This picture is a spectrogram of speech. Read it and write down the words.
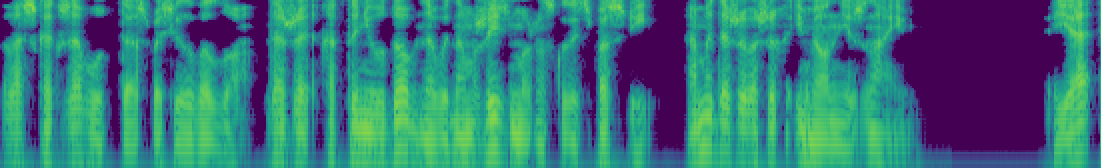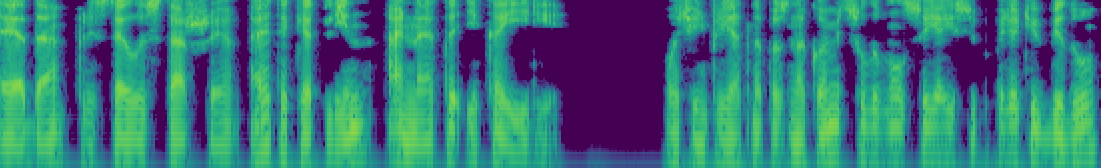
«Вас как зовут-то?» — спросил Велло. «Даже как-то неудобно, вы нам жизнь, можно сказать, спасли, а мы даже ваших имен не знаем». «Я Эда», — представилась старшая, «а это Кэтлин, Анетта и Каири». «Очень приятно познакомиться», — улыбнулся я. «Если попадете в беду,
